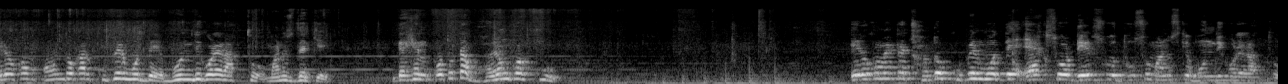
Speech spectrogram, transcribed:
এরকম অন্ধকার কূপের মধ্যে বন্দি করে রাখত মানুষদেরকে। দেখেন কতটা ভয়ঙ্কর কূপ। এরকম একটা ছোট কূপের মধ্যে একশো, দেড়শো, দুশো মানুষকে বন্দি করে রাখতো।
